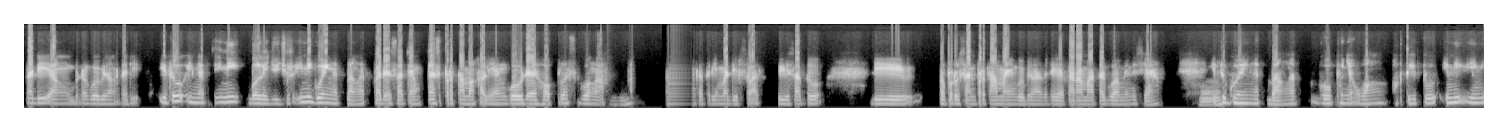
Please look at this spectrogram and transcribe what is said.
tadi yang bener gue bilang tadi itu ingat ini boleh jujur ini gue ingat banget pada saat yang tes pertama kali yang gue udah hopeless gue nggak hmm. keterima di, di satu di perusahaan pertama yang gue bilang tadi ya karena mata gue minus ya hmm. itu gue inget banget gue punya uang waktu itu ini ini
